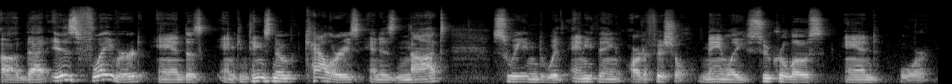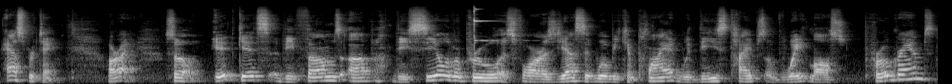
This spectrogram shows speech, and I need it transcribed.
uh, that is flavored and does and contains no calories and is not sweetened with anything artificial, namely sucralose and or aspartame. All right, so it gets the thumbs up, the seal of approval as far as yes, it will be compliant with these types of weight loss programs.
